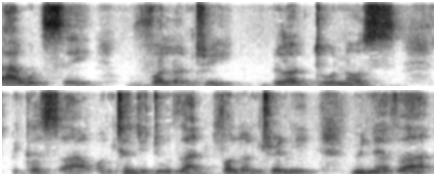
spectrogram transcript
I would say, voluntary blood donors. Because uh, until you do that voluntarily, you never,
